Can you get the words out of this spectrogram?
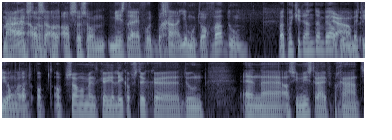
maar als, als er zo'n misdrijf wordt begaan, je moet toch wat doen? Wat moet je dan, dan wel ja, doen op, met die jongeren? Op, op, op zo'n moment kun je lik op stuk uh, doen. En uh, als hij misdrijf begaat,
